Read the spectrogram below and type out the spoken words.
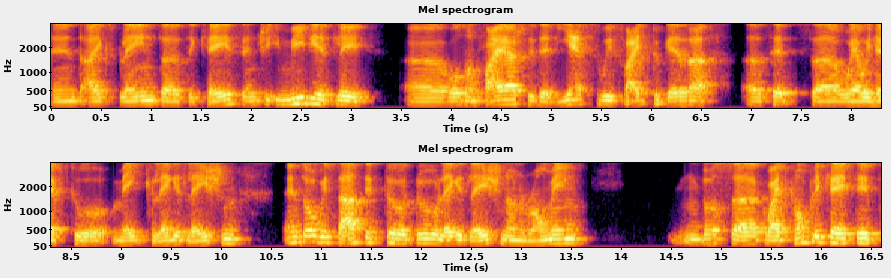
and I explained uh, the case, and she immediately uh, was on fire. She said, "Yes, we fight together. Uh, that's uh, where we have to make legislation." And so we started to do legislation on roaming. It was uh, quite complicated.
